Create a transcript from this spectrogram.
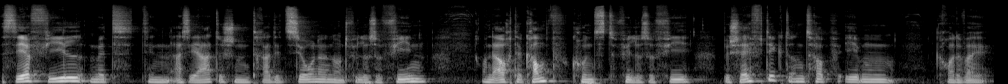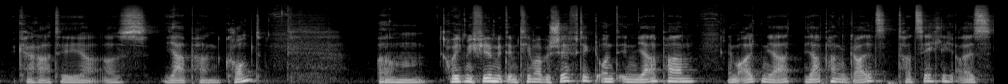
sehr viel mit den asiatischen Traditionen und Philosophien und auch der Kampfkunstphilosophie beschäftigt und habe eben, gerade weil Karate ja aus Japan kommt, ähm, habe ich mich viel mit dem Thema beschäftigt und in Japan, im alten Japan galt tatsächlich als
